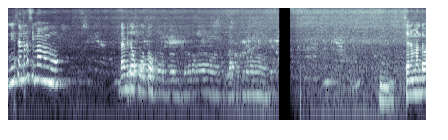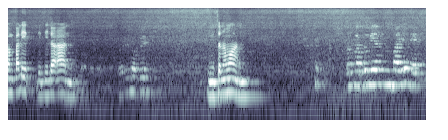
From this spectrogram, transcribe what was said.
Linisan mo na si mama mo. Dami daw kuto. Hmm. Siya naman daw ang palit, didilaan. Linisan naman. Mas madumi ang violet.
